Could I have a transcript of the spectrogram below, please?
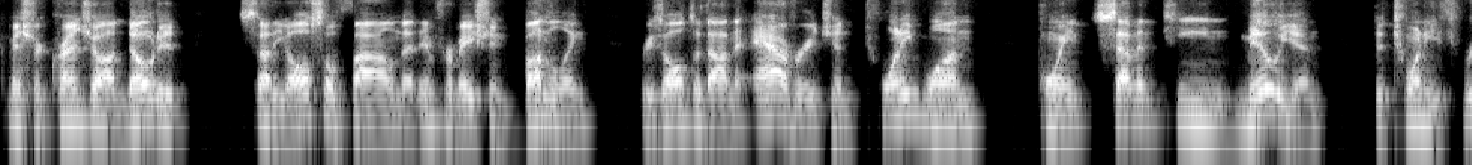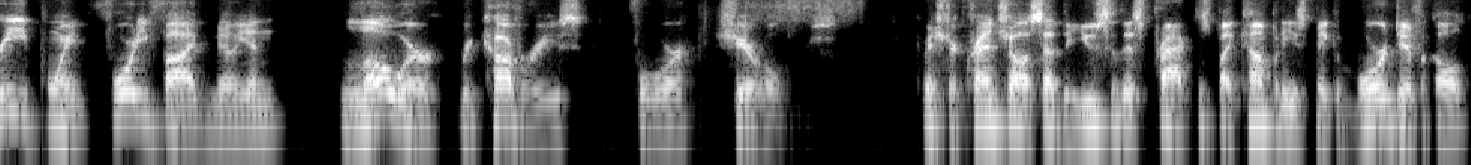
Commissioner Crenshaw noted the study also found that information bundling resulted on average in 21.17 million to 23.45 million lower recoveries for shareholders. Commissioner Crenshaw said the use of this practice by companies make it more difficult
